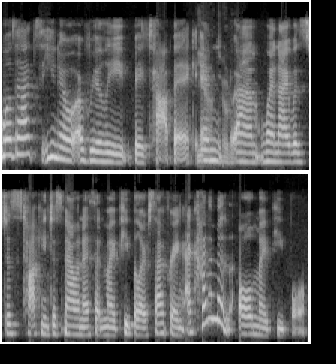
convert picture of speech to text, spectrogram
Well, that's you know a really big topic, Yeah, and totally. um, when I was just talking just now, and I said my people are suffering, I kind of meant all my people.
